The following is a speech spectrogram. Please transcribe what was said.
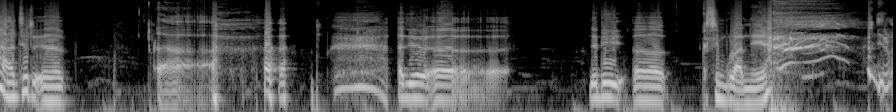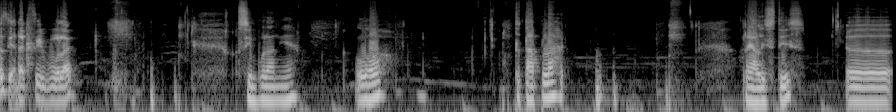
Ah, anjir uh, uh, Anjir, uh, jadi uh, kesimpulannya ya. jadi masih ada kesimpulan. Kesimpulannya, lo tetaplah realistis. Uh,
